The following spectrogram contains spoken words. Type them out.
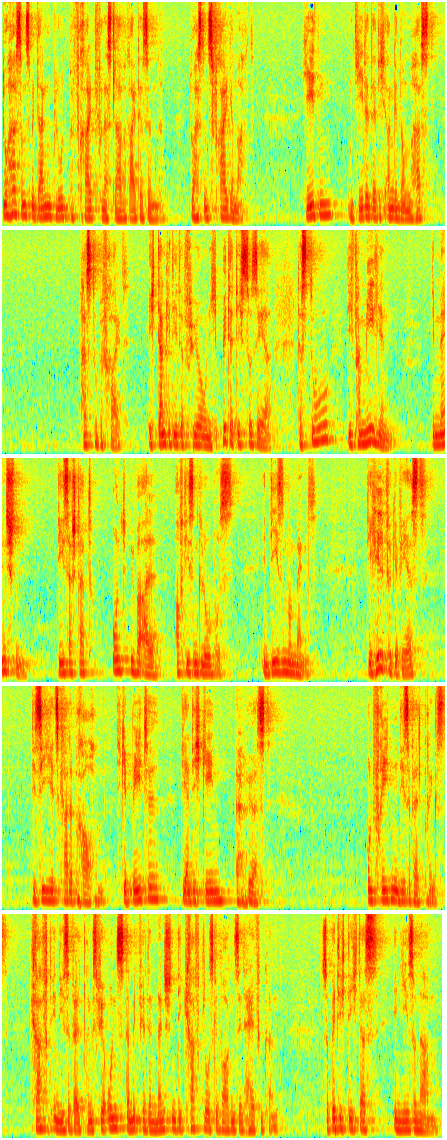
Du hast uns mit deinem Blut befreit von der Sklaverei der Sünde. Du hast uns frei gemacht. Jeden und jede, der dich angenommen hast, hast du befreit. Ich danke dir dafür und ich bitte dich so sehr, dass du die Familien, die Menschen, dieser Stadt und überall auf diesem Globus in diesem Moment die Hilfe gewährst, die sie jetzt gerade brauchen, die Gebete, die an dich gehen, erhörst und Frieden in diese Welt bringst, Kraft in diese Welt bringst für uns, damit wir den Menschen, die kraftlos geworden sind, helfen können. So bitte ich dich das in Jesu Namen.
